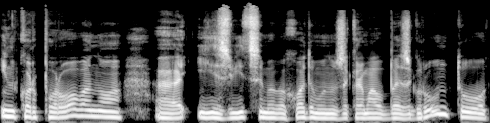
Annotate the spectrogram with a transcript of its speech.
інкорпоровано, е, і звідси ми виходимо, ну, зокрема, в безґрунту.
